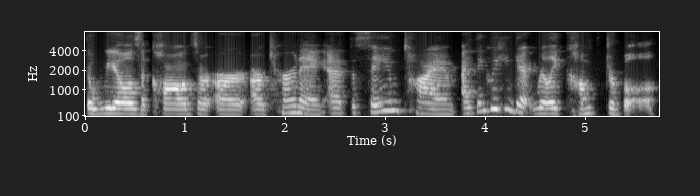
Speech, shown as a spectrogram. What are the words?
the wheels, the cogs are are, are turning, and at the same time, I think we can get really comfortable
